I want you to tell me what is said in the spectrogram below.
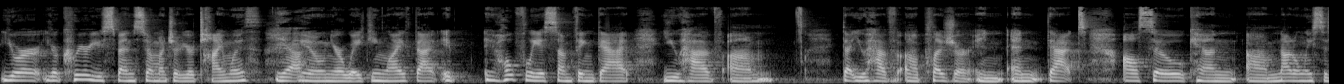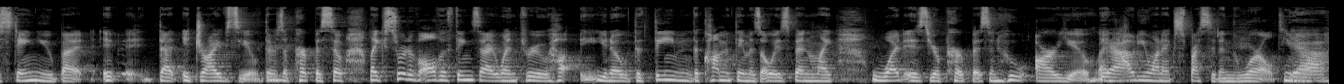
your your career you spend so much of your time with Yeah. you know in your waking life that it, it hopefully is something that you have um that you have uh, pleasure in, and that also can um, not only sustain you, but it, it, that it drives you. There's a purpose. So, like, sort of all the things that I went through, how, you know, the theme, the common theme has always been like, what is your purpose, and who are you? Like, Yeah. how do you want to express it in the world? You know,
